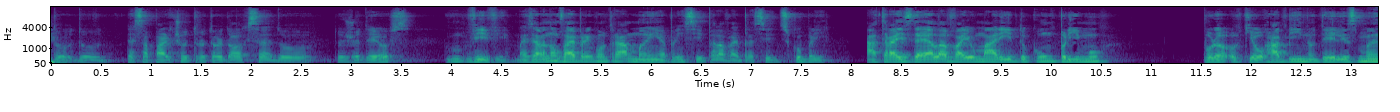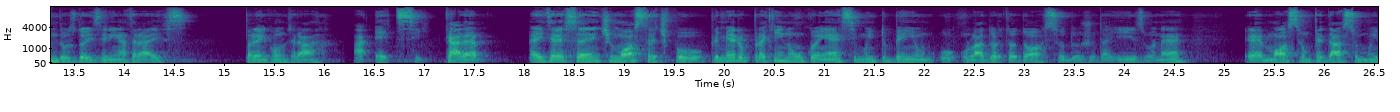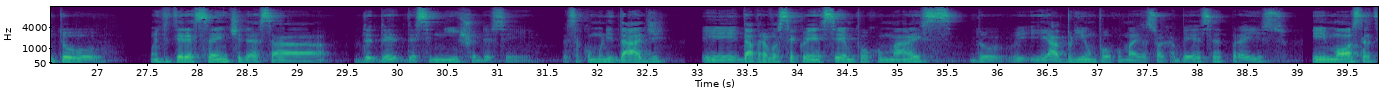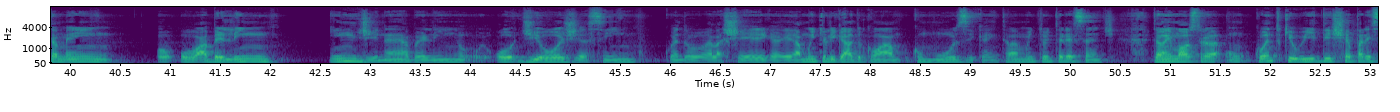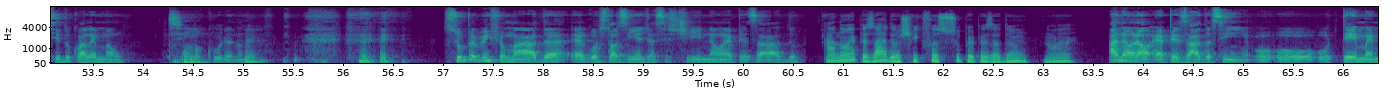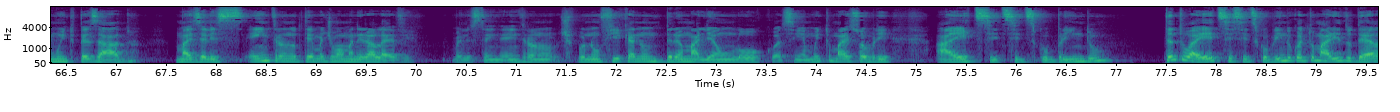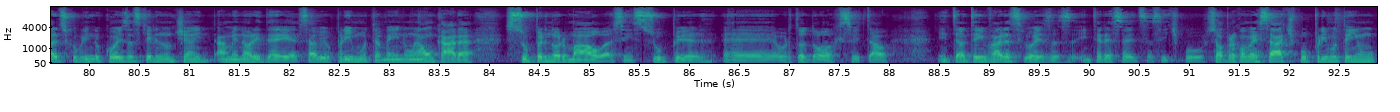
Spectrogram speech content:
do, do dessa parte ultra-ortodoxa do, dos judeus, vive. Mas ela não vai para encontrar a mãe a princípio, ela vai para se descobrir. Atrás dela vai o marido com um primo, porque o rabino deles manda os dois irem atrás para encontrar a Etsy. Cara, é interessante, mostra, tipo, primeiro, para quem não conhece muito bem o, o, lado ortodoxo do judaísmo, né? É, mostra um pedaço muito, muito interessante dessa, de, de, desse nicho, desse, dessa comunidade. E dá para você conhecer um pouco mais do, e abrir um pouco mais a sua cabeça para isso. E mostra também o, o, a Berlim indie, né? A Berlim de hoje, assim, quando ela chega, é muito ligado com, a, com música, então é muito interessante. Também mostra um, quanto que o Yiddish é parecido com o alemão. Sim. Uma loucura, não é? super bem filmada, é gostosinha de assistir, não é pesado. Ah, não é pesado? Eu achei que fosse super pesadão, não é? Ah, não, não, é pesado assim, o, o, o tema é muito pesado, mas eles entram no tema de uma maneira leve. Eles entram, no, tipo, não fica num dramalhão louco, assim, é muito mais sobre a Etsy se descobrindo, tanto a Etsy se descobrindo, quanto o marido dela descobrindo coisas que ele não tinha a menor ideia, sabe? O primo também não é um cara super normal, assim, super é, ortodoxo e tal. Então tem várias coisas interessantes, assim, tipo, só para começar, tipo, o primo tem um,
